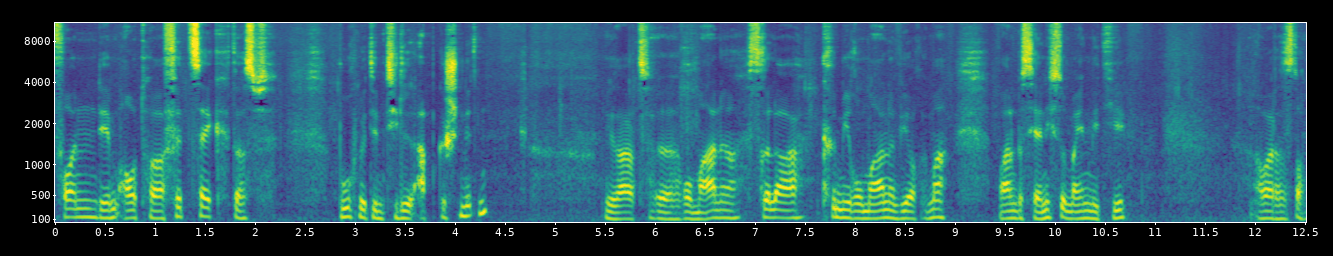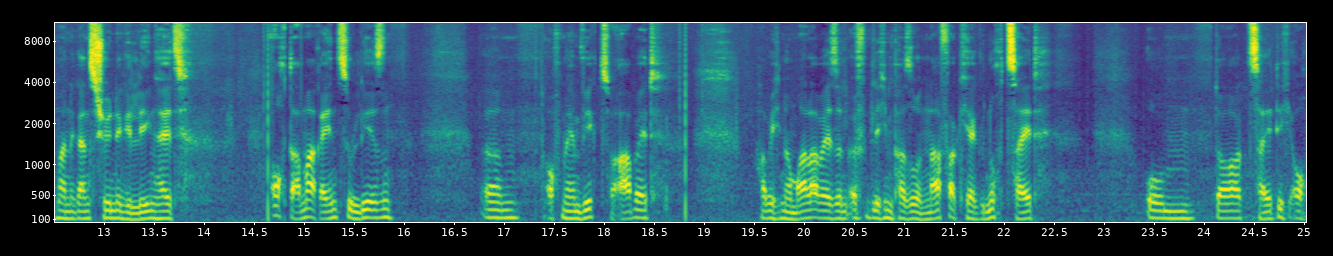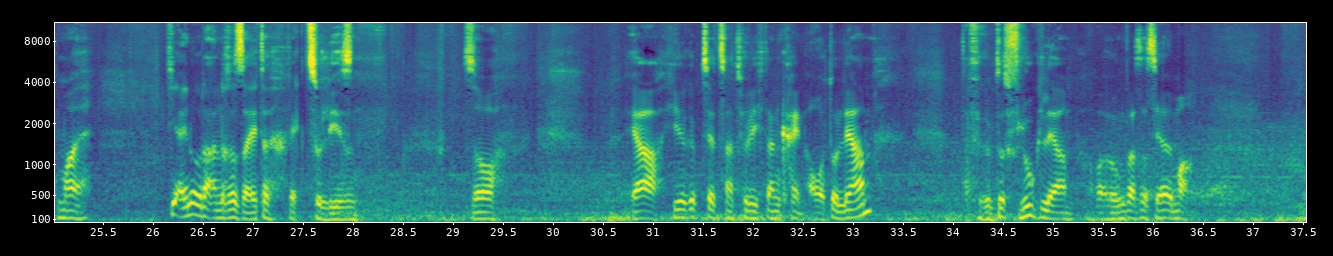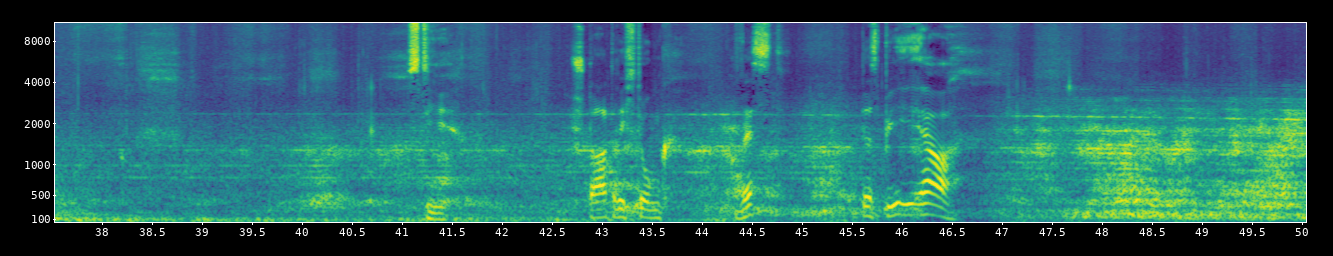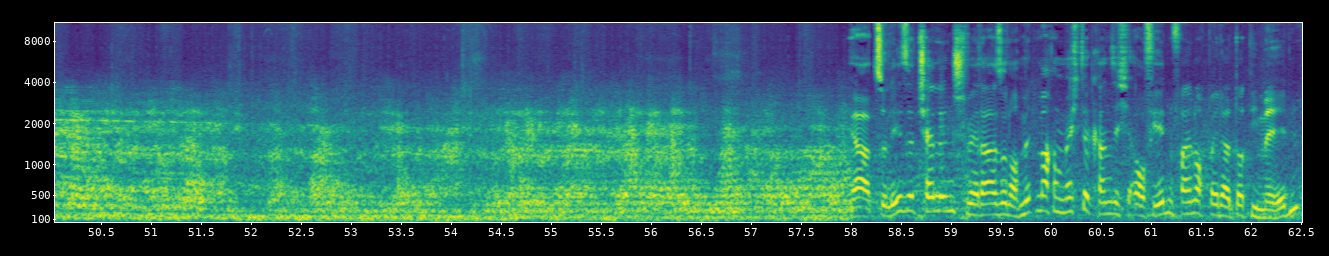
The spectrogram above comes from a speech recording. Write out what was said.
von dem Autor Fitzek das Buch mit dem Titel Abgeschnitten. Wie gesagt, äh, Romane, Thriller, Krimi-Romane, wie auch immer, waren bisher nicht so mein Metier. Aber das ist doch mal eine ganz schöne Gelegenheit, auch da mal reinzulesen. Ähm, auf meinem Weg zur Arbeit habe ich normalerweise im öffentlichen Personennahverkehr genug Zeit, um dort zeitig auch mal die eine oder andere Seite wegzulesen. So, ja, hier gibt es jetzt natürlich dann kein Autolärm. Dafür gibt es Fluglärm, aber irgendwas ist ja immer. Das ist die Startrichtung West des BER. Zur Lese-Challenge, wer da also noch mitmachen möchte, kann sich auf jeden Fall noch bei der Dotti melden.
